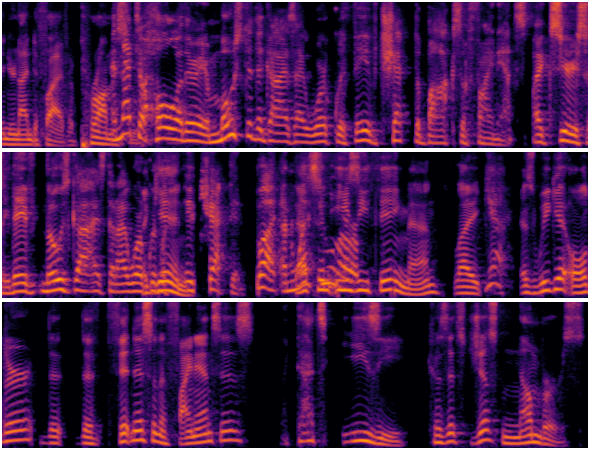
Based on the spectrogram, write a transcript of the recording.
than your nine to five. I promise. And that's you. a whole other area. Most of the guys I work with, they've checked the box of finance. Like seriously, they've those guys that I work Again, with, they've checked it. But unless that's an are, easy thing, man. Like yeah, as we get older, the the fitness and the finances, like that's easy because it's just numbers.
